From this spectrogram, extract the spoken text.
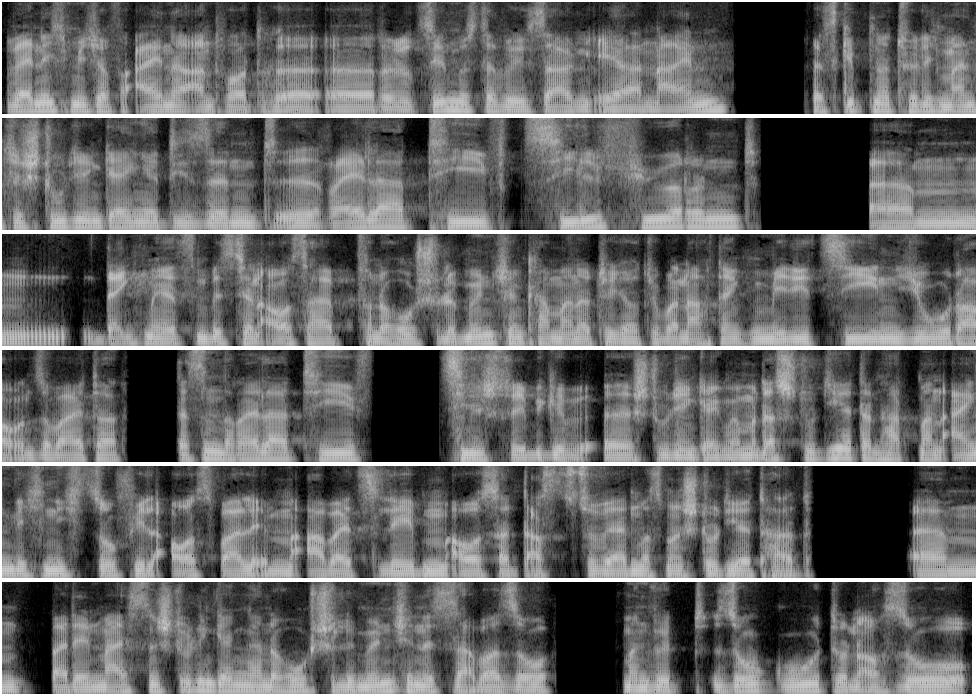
wenn ich mich auf eine Antwort äh, äh, reduzieren müsste, würde ich sagen eher nein. Es gibt natürlich manche Studiengänge, die sind äh, relativ zielführend. Ähm, denkt man jetzt ein bisschen außerhalb von der Hochschule München, kann man natürlich auch drüber nachdenken, Medizin, Jura und so weiter. Das sind relativ zielstrebige äh, Studiengänge. Wenn man das studiert, dann hat man eigentlich nicht so viel Auswahl im Arbeitsleben, außer das zu werden, was man studiert hat. Ähm, bei den meisten Studiengängen an der Hochschule München ist es aber so, man wird so gut und auch so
